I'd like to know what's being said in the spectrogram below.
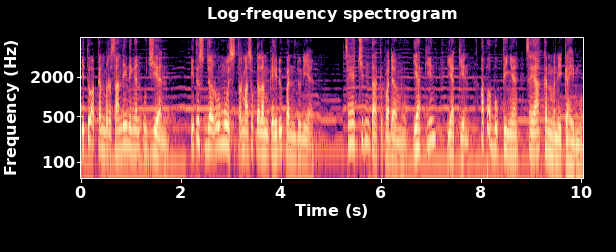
itu akan bersanding dengan ujian. Itu sudah rumus termasuk dalam kehidupan dunia. Saya cinta kepadamu. Yakin? Yakin. Apa buktinya? Saya akan menikahimu.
